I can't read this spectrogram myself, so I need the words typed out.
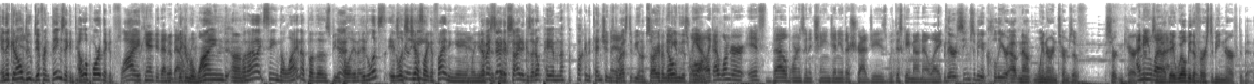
and they can all do different things. They can teleport, they can fly. You can't do that in battle. They can rewind. Um, when I like seeing the lineup of those people, Yeah. it, it looks it It's looks really just neat. like a fighting game when you. and if have I to sound pick. excited because I don't pay enough fucking attention as the Yeah. rest of you, and I'm sorry if I'm Though- getting any of this wrong. Yeah, like I wonder if Battleborn is going to change any of their strategies with this game out now. Like there seems to be a clear out and out winner in terms of certain characters. I mean, and well, they will be the hmm. first to be nerfed a bit.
